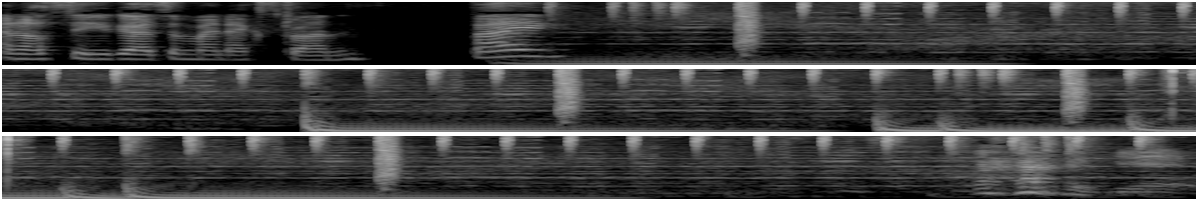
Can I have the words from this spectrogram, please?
and I'll see you guys in my next one. Bye. yeah.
